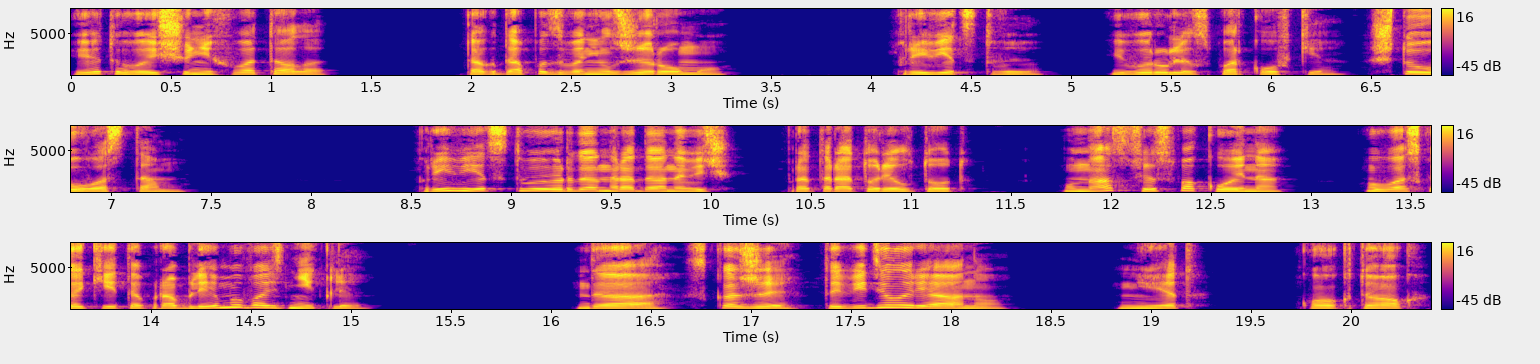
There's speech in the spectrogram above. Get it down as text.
Этого еще не хватало. Тогда позвонил Жерому. «Приветствую». И вырулил с парковки. «Что у вас там?» «Приветствую, Эрдан Раданович», – протараторил тот. «У нас все спокойно. У вас какие-то проблемы возникли?» «Да, скажи, ты видел Риану?» «Нет». «Как так?»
